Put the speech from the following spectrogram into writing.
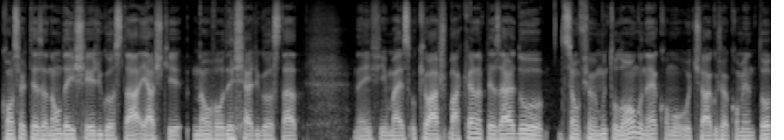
com certeza não deixei de gostar e acho que não vou deixar de gostar. Né? Enfim, mas o que eu acho bacana, apesar do, de ser um filme muito longo, né? como o Thiago já comentou,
